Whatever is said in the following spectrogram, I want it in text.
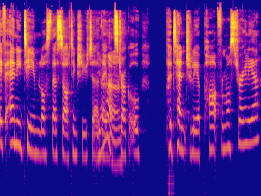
if any team lost their starting shooter, yeah. they would struggle potentially apart from Australia?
